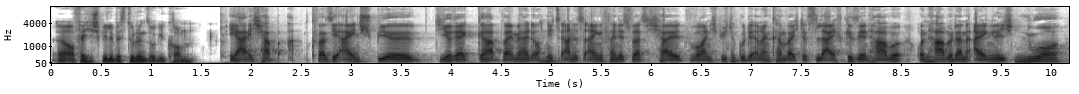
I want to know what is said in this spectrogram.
Äh, auf welche Spiele bist du denn so gekommen? Ja, ich habe quasi ein Spiel direkt gehabt, weil mir halt auch nichts anderes eingefallen ist, was ich halt, woran ich mich noch gut erinnern kann, weil ich das live gesehen habe und habe dann eigentlich nur,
